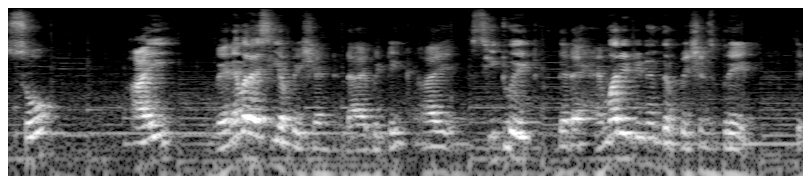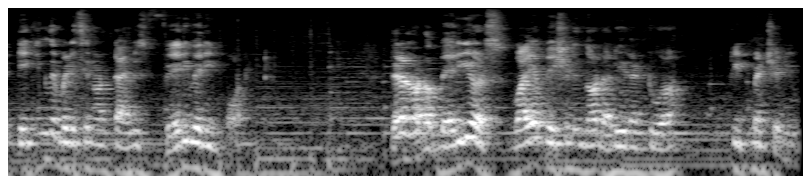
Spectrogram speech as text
So I, whenever I see a patient diabetic, I see to it that I hammer it into the patient's brain that taking the medicine on time is very very important. There are a lot of barriers why a patient is not adherent to a treatment schedule.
